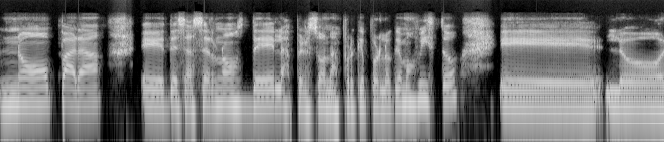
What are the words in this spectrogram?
no para eh, deshacernos de las personas, porque por lo que hemos visto, eh, lo,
